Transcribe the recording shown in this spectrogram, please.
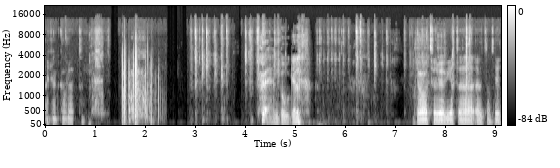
Jag kan kolla upp det. En Google. Jag tror jag vet det här utan till.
